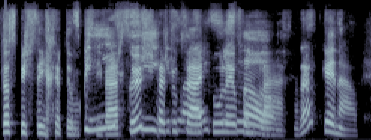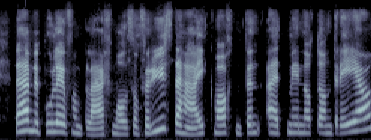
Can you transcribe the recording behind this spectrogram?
Das bist sicher du. Wer es gewusst, hast du gesagt, Poulet auf dem Blech, oder? Genau. Dann haben wir Poulet auf dem Blech mal so für uns daheim gemacht und dann hat mir noch die Andrea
